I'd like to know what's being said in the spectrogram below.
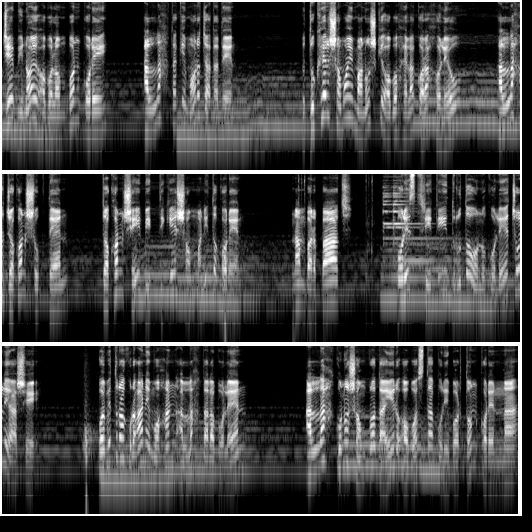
যে বিনয় অবলম্বন করে আল্লাহ তাকে মর্যাদা দেন। দুঃখের সময় মানুষকে অবহেলা করা হলেও আল্লাহ যখন সুখ দেন, তখন সেই ব্যক্তিকে সম্মানিত করেন। নাম্বার পাঁচ, পরিস্থিতি দ্রুত অনুকূলে চলে আসে। পবিত্র কোরআনে মহান আল্লাহ তালা বলেন, আল্লাহ কোনো সম্প্রদায়ের অবস্থা পরিবর্তন করেন না,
